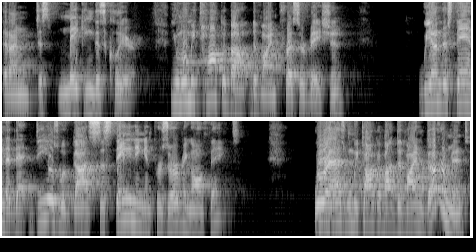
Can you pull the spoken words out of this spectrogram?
that I'm just making this clear. You know, when we talk about divine preservation, we understand that that deals with God sustaining and preserving all things. Whereas when we talk about divine government,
